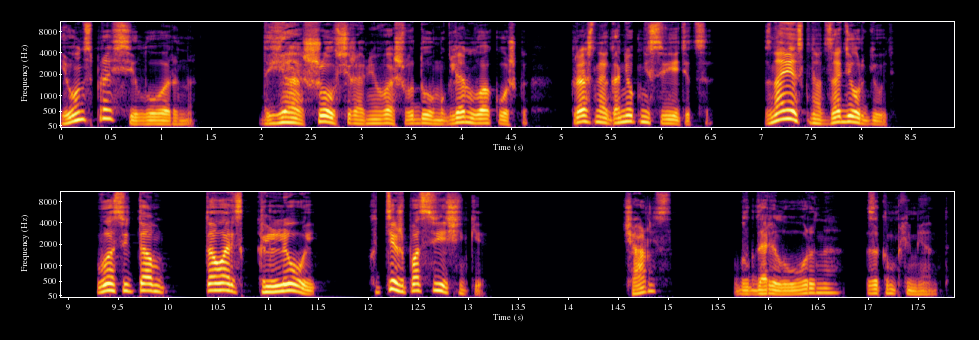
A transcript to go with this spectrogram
И он спросил Уоррена. «Да я шел вчера мимо вашего дома, глянул в окошко. Красный огонек не светится. Занавески надо задергивать. У вас ведь там товарищ клевый, хоть те же подсвечники». Чарльз поблагодарил Уоррена за комплимент.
